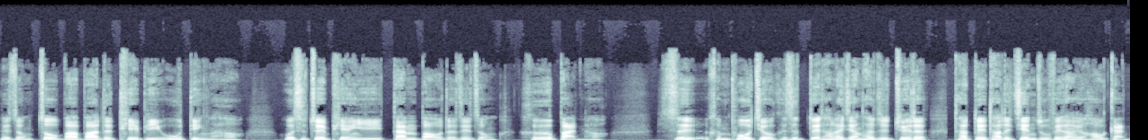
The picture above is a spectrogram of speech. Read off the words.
那种皱巴巴的铁皮屋顶啊哈，或是最便宜单薄的这种合板哈。是很破旧，可是对他来讲，他就觉得他对他的建筑非常有好感。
